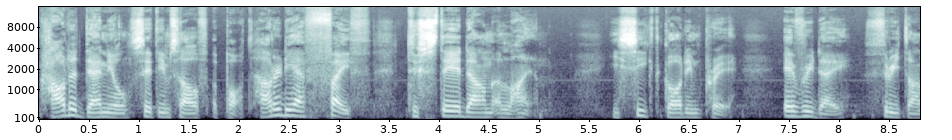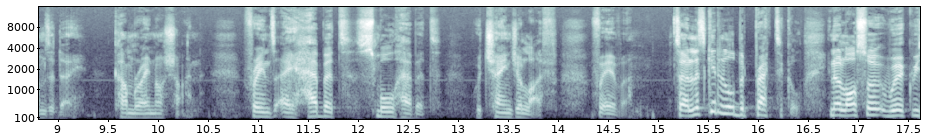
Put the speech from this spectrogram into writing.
how did Daniel set himself apart? How did he have faith to stare down a lion? He seeked God in prayer every day, three times a day, come rain or shine. Friends, a habit, small habit, would change your life forever. So let's get a little bit practical. You know, last week we,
